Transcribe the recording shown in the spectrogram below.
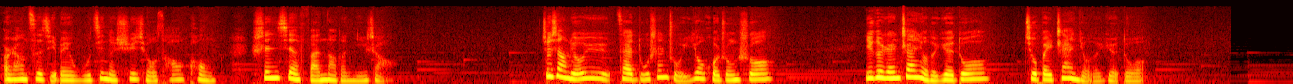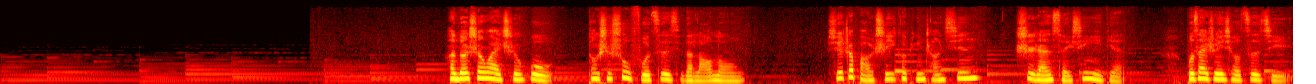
而让自己被无尽的需求操控，深陷烦恼的泥沼。就像刘玉在《独身主义诱惑》中说：“一个人占有的越多，就被占有的越多。”很多身外之物都是束缚自己的牢笼。学着保持一颗平常心，释然随性一点，不再追求自己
